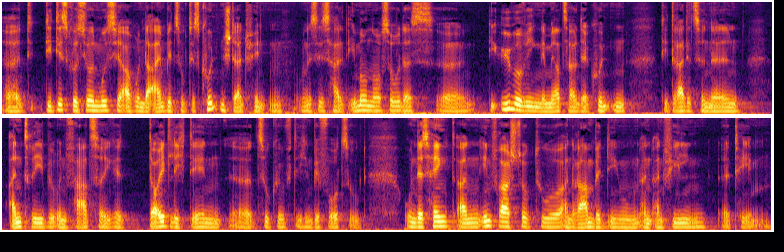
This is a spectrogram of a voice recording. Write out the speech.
Äh, die Diskussion muss ja auch unter Einbezug des Kunden stattfinden. Und es ist halt immer noch so, dass äh, die überwiegende Mehrzahl der Kunden die traditionellen Antriebe und Fahrzeuge deutlich den äh, zukünftigen bevorzugt. Und es hängt an Infrastruktur, an Rahmenbedingungen, an, an vielen Themen.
